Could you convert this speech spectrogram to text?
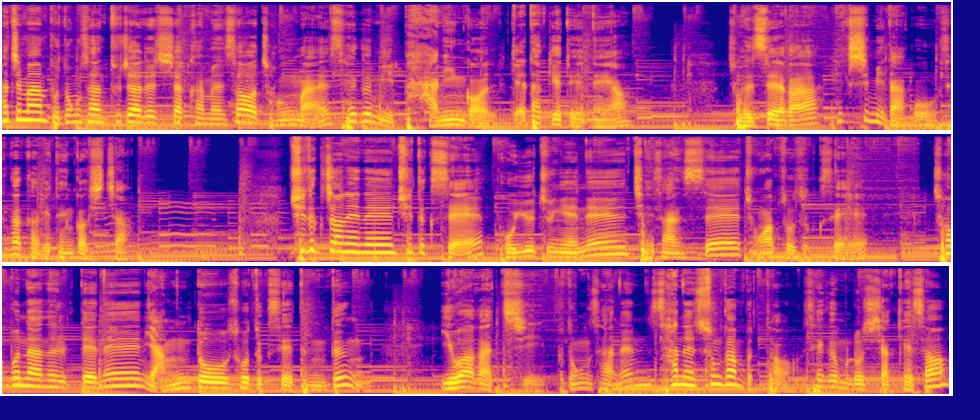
하지만 부동산 투자를 시작하면서 정말 세금이 반인 걸 깨닫게 되네요. 절세가 핵심이라고 생각하게 된 것이죠. 취득 전에는 취득세, 보유 중에는 재산세, 종합소득세, 처분할 때는 양도소득세 등등 이와 같이 부동산은 사는 순간부터 세금으로 시작해서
